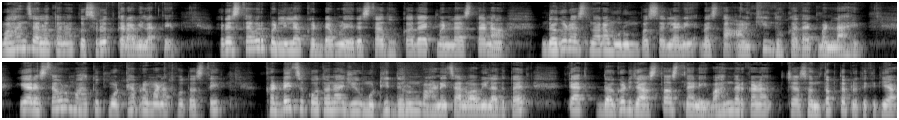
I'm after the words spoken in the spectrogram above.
वाहन चालवताना कसरत करावी लागते. रस्त्यावर पडलेल्या खड्ड्यामुळे रस्ता धोकादायक बनला असताना दगड असणारा मुरुम पसरल्याने रस्ता आणखी धोकादायक बनला आहे. या रस्त्यावरून वाहतूक मोठ्या प्रमाणात होत असते. खड्डे चुकवताना जीव मुठीत धरून वाहने चालवावी लागत आहेत त्यात दगड जास्त असल्याने वाहनधारकांच्या संतप्त प्रतिक्रिया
